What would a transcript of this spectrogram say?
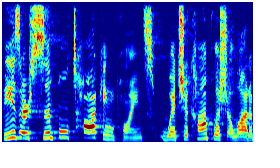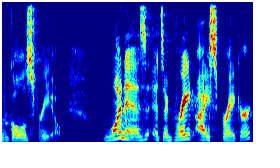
These are simple talking points which accomplish a lot of goals for you. One is it's a great icebreaker.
